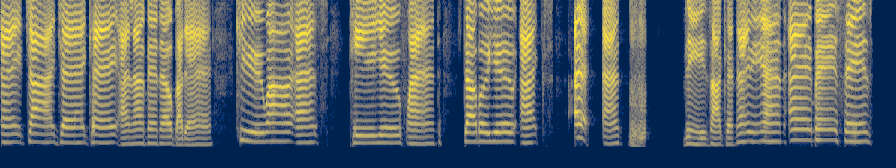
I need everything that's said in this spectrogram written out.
H, I, J, K, L, M, N, O, B, Q, R, S, T, U, These are Canadian ABCs.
